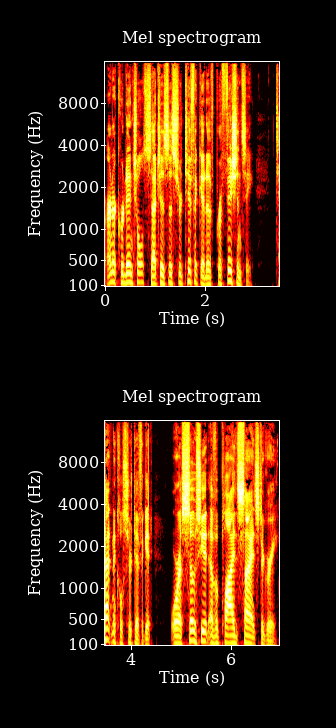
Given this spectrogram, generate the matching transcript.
earn a credential such as a Certificate of Proficiency, Technical Certificate, or Associate of Applied Science degree.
